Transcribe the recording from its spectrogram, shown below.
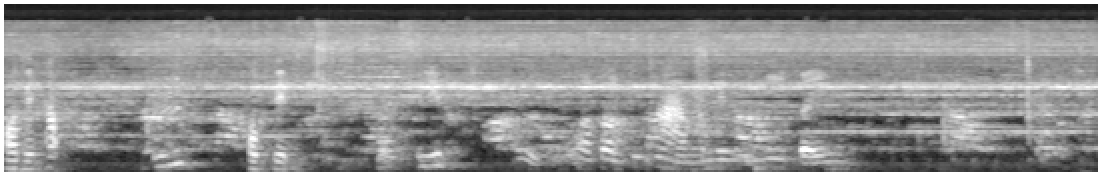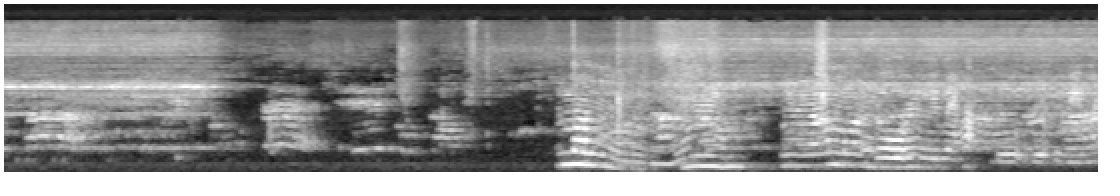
หกสิบครับหกสิบคิดว่าตอนที่ผ่านมันเป็นนี่ไปมันอืมมันดูทีวีไหมครับดูดูทีวีไหม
